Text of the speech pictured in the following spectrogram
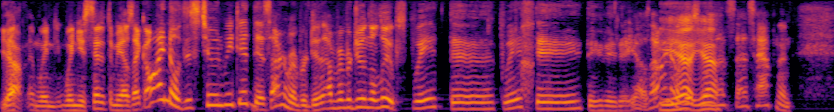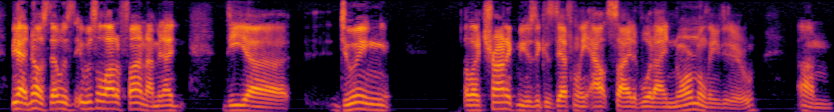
Yeah. Yep. And when when you sent it to me, I was like, "Oh, I know this tune. We did this. I remember doing. I remember doing the loops with the with the. Yeah, I was like, oh, Yeah, this one. That's that's happening. Yeah, no, so that was it was a lot of fun. I mean, I the uh, doing electronic music is definitely outside of what I normally do. Um,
